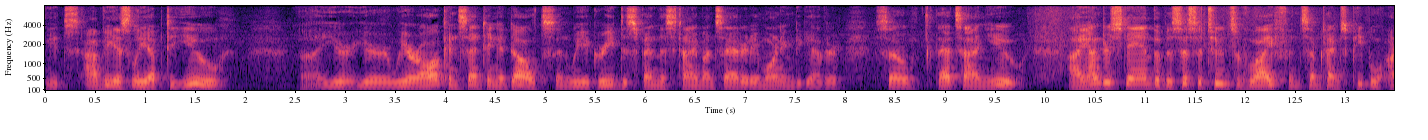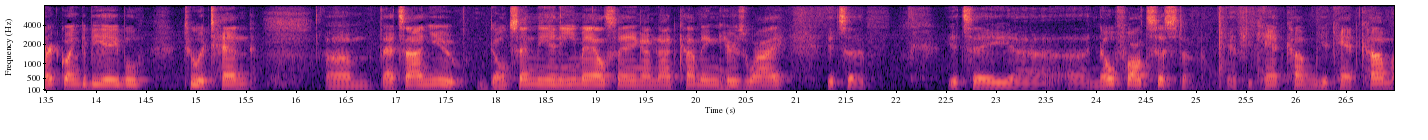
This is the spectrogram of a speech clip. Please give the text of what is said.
it's obviously up to you uh, you're, you're, we are all consenting adults, and we agreed to spend this time on Saturday morning together, so that's on you. I understand the vicissitudes of life, and sometimes people aren't going to be able to attend. Um, that's on you. Don't send me an email saying I'm not coming. Here's why. It's a, it's a, uh, a no-fault system. If you can't come, you can't come.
